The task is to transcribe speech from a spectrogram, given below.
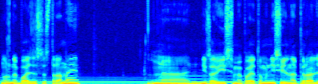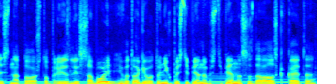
нужны базисы страны, э, независимые, поэтому не сильно опирались на то, что привезли с собой, и в итоге вот у них постепенно-постепенно создавалась какая-то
